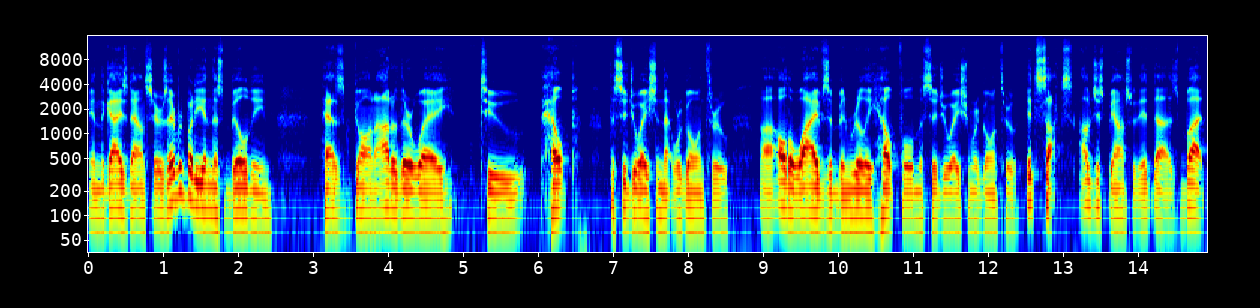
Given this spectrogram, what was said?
and the guys downstairs everybody in this building has gone out of their way to help – the situation that we're going through. Uh, all the wives have been really helpful in the situation we're going through. It sucks. I'll just be honest with you, it does. But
